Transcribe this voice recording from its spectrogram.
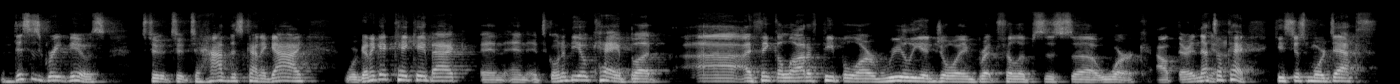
This is great news to, to, to have this kind of guy. We're going to get KK back and, and it's going to be okay. But I think a lot of people are really enjoying Brett Phillips's uh, work out there, and that's yeah. okay. He's just more depth,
